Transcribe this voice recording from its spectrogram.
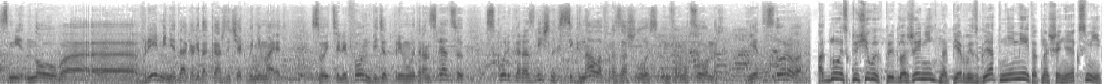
СМИ нового э, времени, да, когда каждый человек вынимает свой телефон, ведет прямую трансляцию, сколько различных сигналов разошлось информационных. И это здорово. Одно из ключевых предложений, на первый взгляд, не имеет отношения к СМИ.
